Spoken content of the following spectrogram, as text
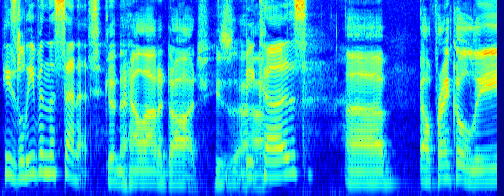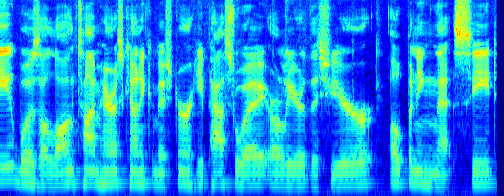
he's leaving the Senate Getting the hell out of Dodge. He's uh, because El Franco Lee was a longtime Harris County commissioner. He passed away earlier this year, opening that seat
